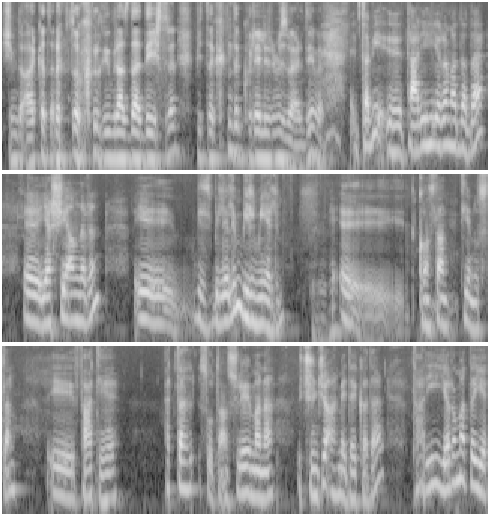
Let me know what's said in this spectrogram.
Şimdi arka tarafta o kurguyu biraz daha değiştiren bir takım da kulelerimiz var değil mi? E, tabii e, Tarihi Yarımada'da e, yaşayanların biz bilelim bilmeyelim. Konstantinus'tan Fatih'e hatta Sultan Süleyman'a 3. Ahmet'e kadar Tarihi Yarımada'yı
